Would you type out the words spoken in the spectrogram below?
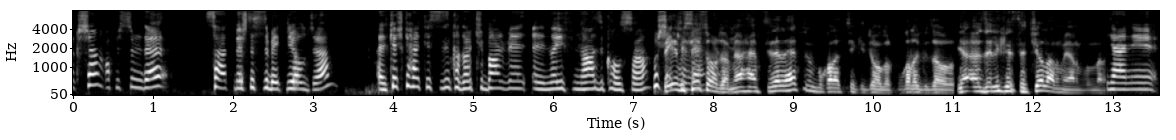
akşam ofisimde saat 5'te sizi bekliyor olacağım. Yani keşke herkes sizin kadar kibar ve e, naif, nazik olsa. Bu şekilde. bir şey soracağım ya. Hemşireler hepsi mi bu kadar çekici olur? Bu kadar güzel olur? Ya özellikle seçiyorlar mı yani bunları? Yani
